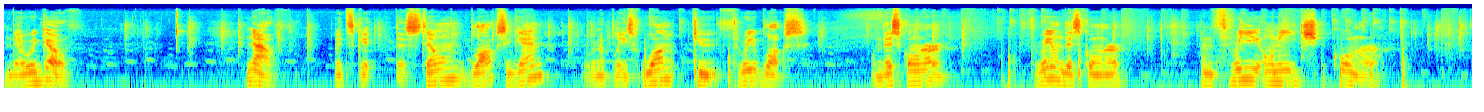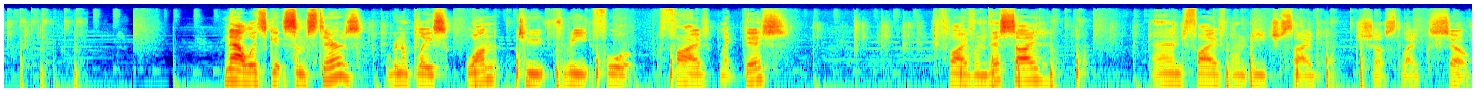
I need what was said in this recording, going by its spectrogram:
And there we go. Now, let's get the stone blocks again. We're gonna place one, two, three blocks on this corner, three on this corner, and three on each corner. Now let's get some stairs. We're gonna place one, two, three, four, five like this. Five on this side, and five on each side, just like so.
